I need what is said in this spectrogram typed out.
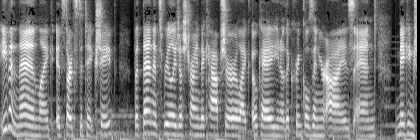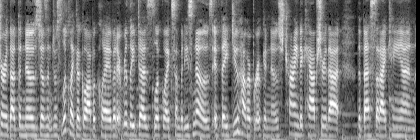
even then, like, it starts to take shape, but then it's really just trying to capture, like, okay, you know, the crinkles in your eyes and making sure that the nose doesn't just look like a glob of clay, but it really does look like somebody's nose. If they do have a broken nose, trying to capture that the best that I can.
